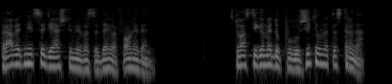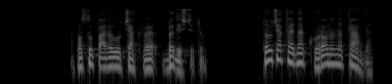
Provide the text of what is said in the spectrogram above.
праведният съдия, ще ми въздаде в оня ден. С това стигаме до положителната страна. Апостол Павел очаква бъдещето. Той очаква една корона на правда.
